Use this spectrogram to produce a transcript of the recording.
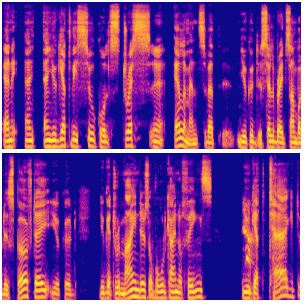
and and and you get these so-called stress uh, elements that uh, you could celebrate somebody's birthday you could you get reminders of all kind of things you get tagged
